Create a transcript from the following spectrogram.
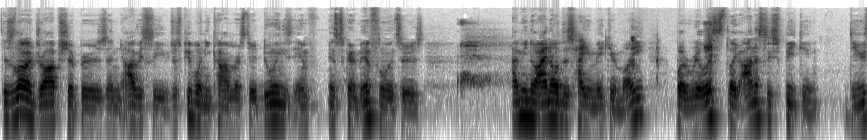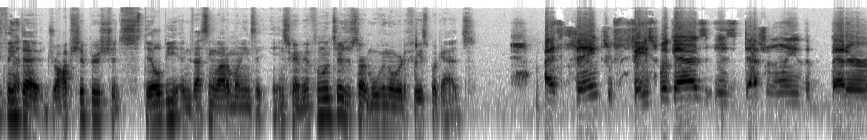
there's a lot of drop shippers and obviously just people in e-commerce. They're doing these inf- Instagram influencers. I mean, no, I know this is how you make your money, but realist, like honestly speaking, do you think that drop shippers should still be investing a lot of money into Instagram influencers or start moving over to Facebook ads? I think Facebook ads is definitely the better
